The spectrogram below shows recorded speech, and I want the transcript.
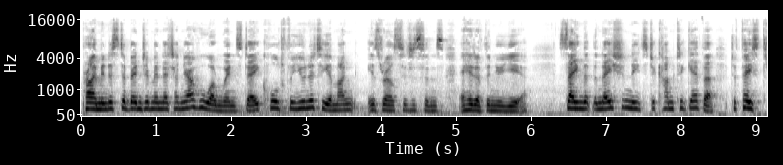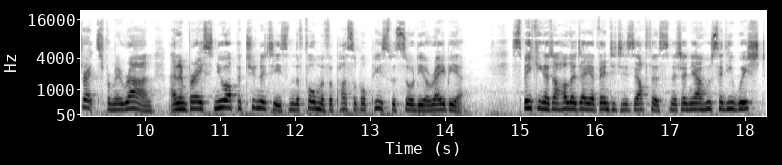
Prime Minister Benjamin Netanyahu on Wednesday called for unity among Israel's citizens ahead of the new year saying that the nation needs to come together to face threats from Iran and embrace new opportunities in the form of a possible peace with Saudi Arabia. Speaking at a holiday event at his office, Netanyahu said he wished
